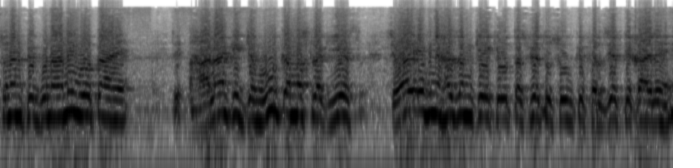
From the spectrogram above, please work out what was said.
سنن پہ گناہ نہیں ہوتا ہے۔ حالانکہ جمہور کا مسلک یہ سوائے ابن حزم کے کہ وہ تصویر اصول کی فرضیت کے قائل ہیں،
